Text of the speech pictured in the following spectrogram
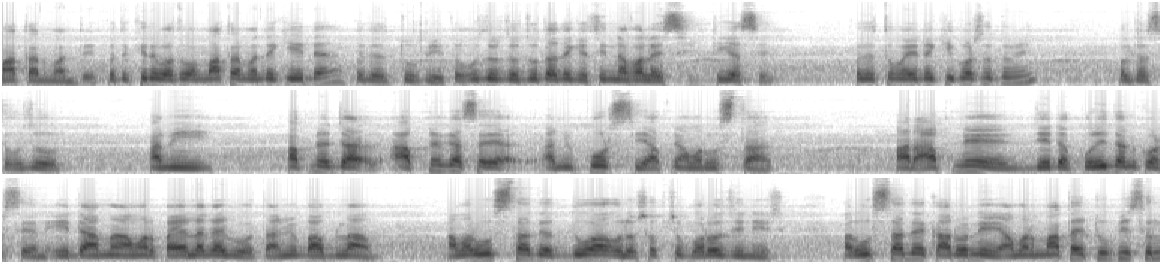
মাথার মধ্যে। কোথায় কিরে বা তোমার মাথার মধ্যে কি এটা? কোথায় টুপি। তো হুজুর যে জুতা দেখে চিন্না ফালাইছি, ঠিক আছে। কোথায় তোমার এটা কি করছ তুমি? বলতেছে, হুজুর, আমি আপনার যা, আপনার কাছে আমি পড়ছি, আপনি আমার উস্তাদ। আর আপনি যেটা পরিধান করছেন, এটা আমি আমার পায়ে লাগাইবো, তা আমি ভাবলাম, আমার উস্তাদের দোয়া হলো সবচেয়ে বড় জিনিস। আর উস্তাদের কারণে আমার মাথায় টুপি ছিল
